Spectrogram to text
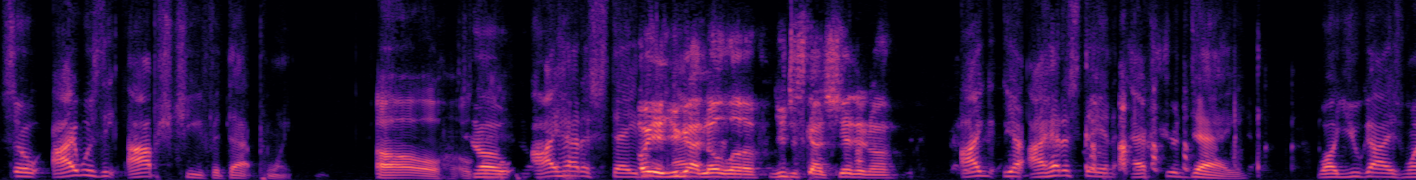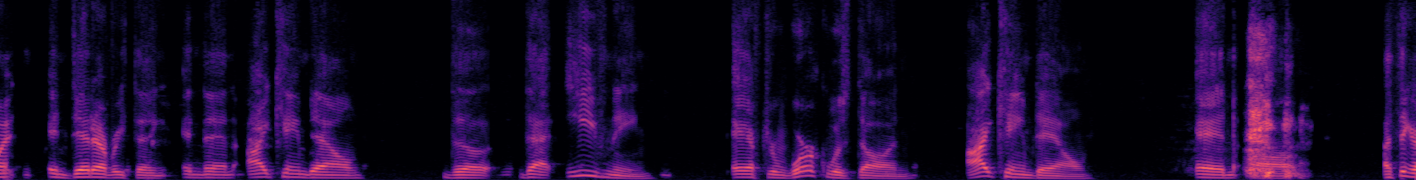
So I was the ops chief at that point. Oh, okay. So I had to stay. Oh yeah, you got no love. You just got shitted on. I yeah, I had to stay an extra day while you guys went and did everything, and then I came down the that evening after work was done. I came down, and uh, I think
